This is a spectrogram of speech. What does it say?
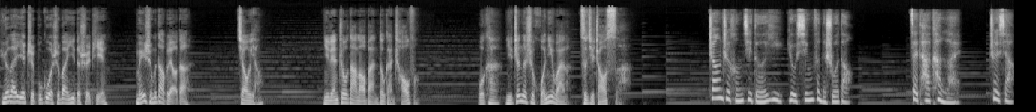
原来也只不过是万亿的水平，没什么大不了的。”骄阳，你连周大老板都敢嘲讽，我看你真的是活腻歪了，自己找死啊！张志恒既得意又兴奋的说道。在他看来，这下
